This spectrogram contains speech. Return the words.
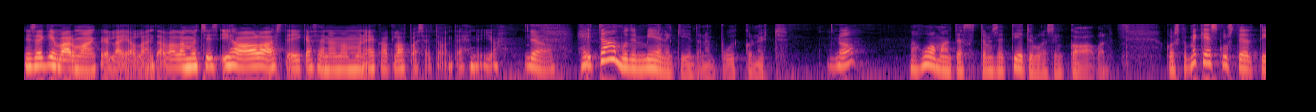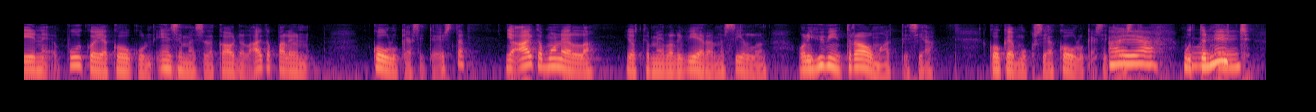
niin sekin mm. varmaan kyllä jollain tavalla. Mutta siis ihan ala-asteikäisenä mä mun ekat lapaset on tehnyt jo. Joo. Hei, tämä on muuten mielenkiintoinen puikko nyt. No? Mä huomaan tässä tämmöisen tietynlaisen kaavan. Koska me keskusteltiin Puikon ja Koukun ensimmäisellä kaudella aika paljon koulukäsitöistä. Ja aika monella, jotka meillä oli vieraana silloin, oli hyvin traumaattisia – kokemuksia koulukäsitöistä. Ai Mutta nyt ei.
